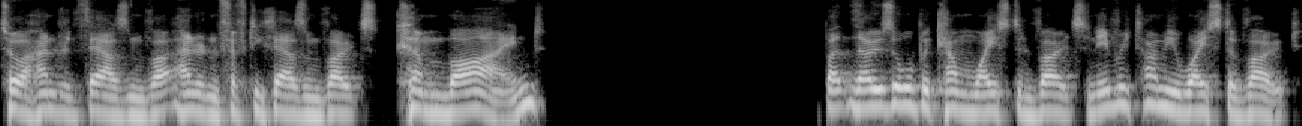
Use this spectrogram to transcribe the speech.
to 100,000, 150,000 votes combined. But those all become wasted votes. And every time you waste a vote,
